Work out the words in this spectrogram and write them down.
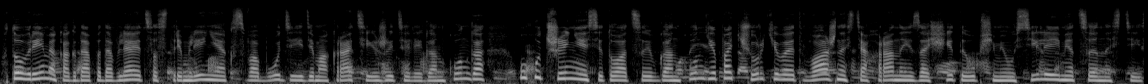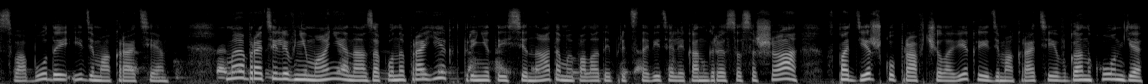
в то время, когда подавляется стремление к свободе и демократии жителей Гонконга, ухудшение ситуации в Гонконге подчеркивает важность охраны и защиты общими усилиями ценностей свободы свободы и демократии. Мы обратили внимание на законопроект, принятый Сенатом и Палатой представителей Конгресса США в поддержку прав человека и демократии в Гонконге.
